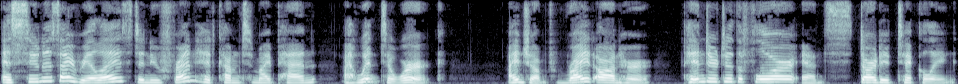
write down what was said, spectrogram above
As soon as I realized a new friend had come to my pen, I went to work. I jumped right on her, pinned her to the floor, and started tickling.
